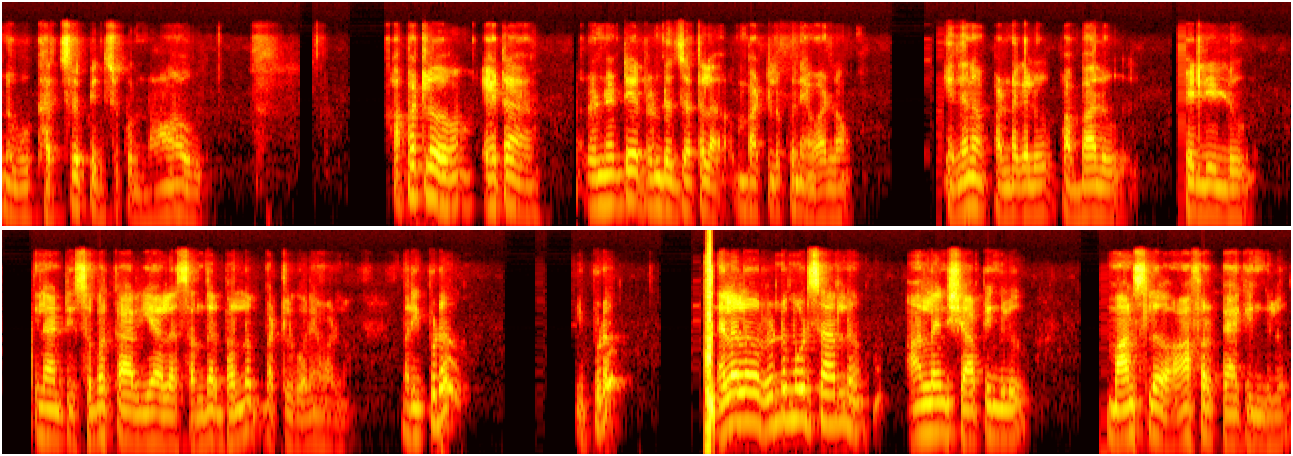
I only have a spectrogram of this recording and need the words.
నువ్వు ఖర్చులు పెంచుకున్నావు. అప్పట్లో ఏటా రెండంటే రెండు జతల బట్టలు కొనేవాళ్ళం. ఏదైనా పండగలు పబ్బాలు పెళ్ళిళ్ళు ఇలాంటి శుభకార్యాల సందర్భంలో బట్టలు కొనేవాళ్ళం. మరి ఇప్పుడు? ఇప్పుడు నెలలో రెండు మూడు సార్లు ఆన్లైన్ షాపింగ్లు మాన్స్లో ఆఫర్ ప్యాకింగ్లు.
